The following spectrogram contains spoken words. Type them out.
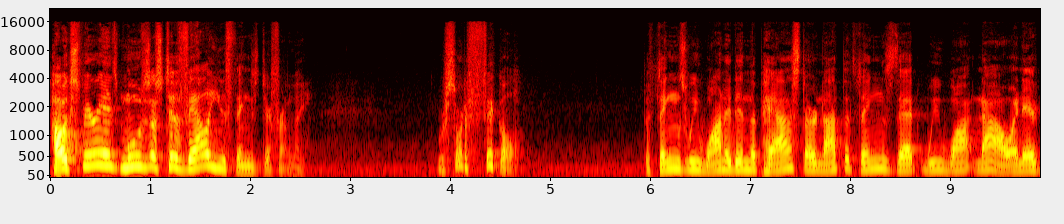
how experience moves us to value things differently we're sort of fickle. The things we wanted in the past are not the things that we want now. And if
